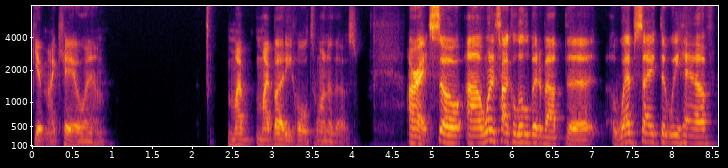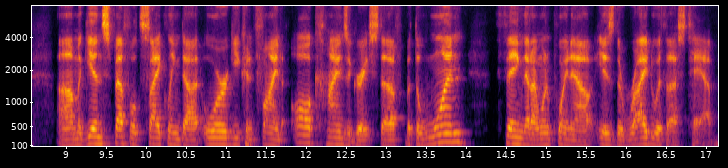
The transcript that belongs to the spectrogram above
get my KOM. My, my buddy holds one of those. All right, so uh, I want to talk a little bit about the website that we have. Um, again, spfldcycling.org. You can find all kinds of great stuff, but the one thing that I want to point out is the Ride With Us tab.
